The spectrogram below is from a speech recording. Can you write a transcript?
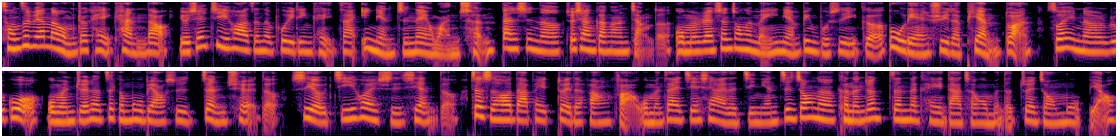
从这边呢，我们就可以看到，有些计划真的不一定可以在一年之内完成。但是呢，就像刚刚讲的，我们人生中的每一年并不是一个不连续的片段。所以呢，如果我们觉得这个目标是正确的，是有机会实现的，这时候搭配对的方法，我们在接下来的几年之中呢，可能就真的可以达成我们的最终目标。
